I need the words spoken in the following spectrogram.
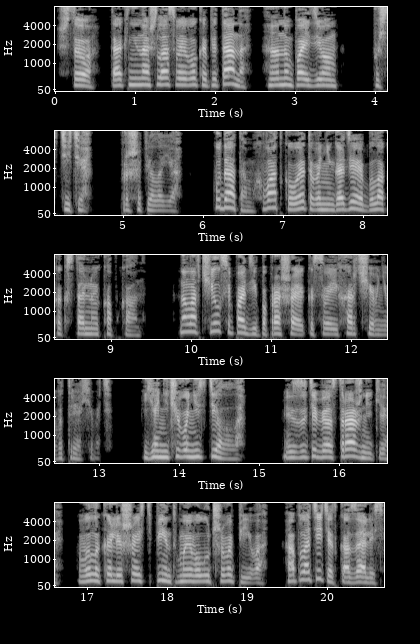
«Что, так не нашла своего капитана? А ну, пойдем!» «Пустите!» — прошипела я. «Куда там? Хватка у этого негодяя была, как стальной капкан. Наловчился, поди, попрошаек из своей харчевни вытряхивать. Я ничего не сделала. Из-за тебя стражники вылокали шесть пинт моего лучшего пива. Оплатить отказались,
